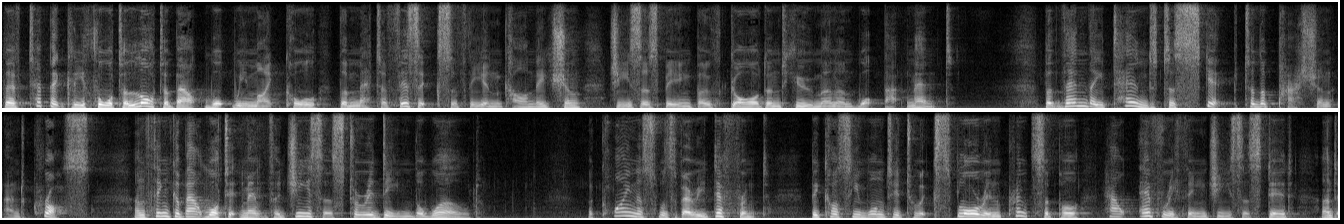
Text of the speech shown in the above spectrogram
They've typically thought a lot about what we might call the metaphysics of the incarnation, Jesus being both God and human and what that meant. But then they tend to skip to the passion and cross and think about what it meant for Jesus to redeem the world. Aquinas was very different because he wanted to explore in principle how everything Jesus did and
